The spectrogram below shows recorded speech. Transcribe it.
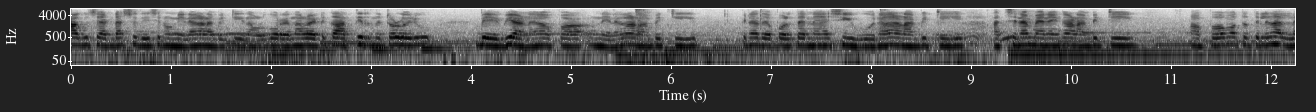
ആഘുചേട്ടന്റെ അശ്വതീശൻ ഉണ്ണീനെ കാണാൻ പറ്റി. നമ്മൾ കുറേ നാളായിട്ട് കാത്തിരുന്നിട്ടുള്ളൊരു ബേബിയാണ് അപ്പോൾ ഉണ്ണീനെ കാണാൻ പറ്റി. പിന്നെ അതേപോലെ തന്നെ ശിവുവിനെ കാണാൻ പറ്റി. അച്ഛനമ്മേനെയും കാണാൻ പറ്റി. അപ്പോൾ മൊത്തത്തിൽ നല്ല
